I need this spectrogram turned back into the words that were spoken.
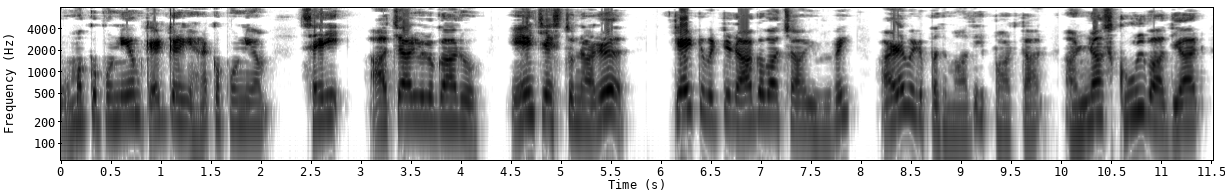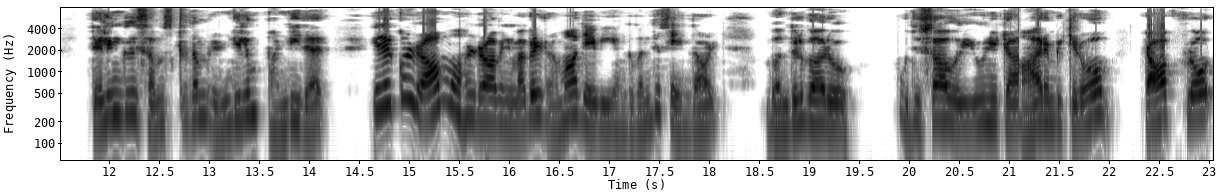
உமக்கு புண்ணியம் கேட்கிற எனக்கு புண்ணியம் சரி ఆచార్యులు గారు ఏం చేస్తున్నారు கேட்டுவிட்டு ராகவாச்சாரியுவை அளவெடுப்பது மாதிரி பார்த்தார் அண்ணா ஸ்கூல் வாத்தியார் தெலுங்கு சம்ஸ்கிருதம் ரெண்டிலும் பண்டிதர். இதற்குள் ராம் மோகன் ராவின் மகள் ரமாதேவி அங்கு வந்து சேர்ந்தாள். பந்துல்காரோ புதுசா ஒரு யூனிட் ஆரம்பிக்கிறோம். டாப் ஃப்ளோர்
